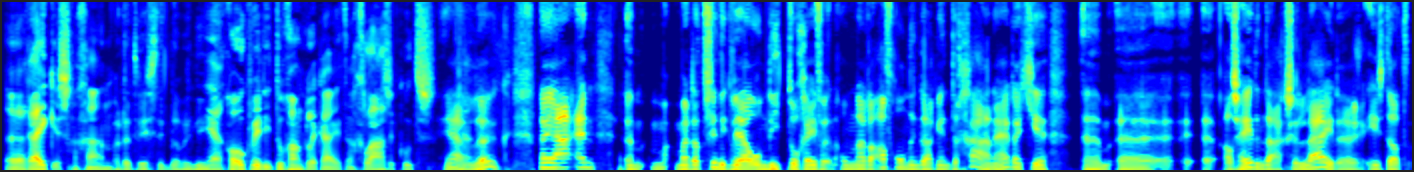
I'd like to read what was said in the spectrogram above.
eh, Rijk is gegaan. maar dat wist ik dan weer niet. Ja, ook weer die toegankelijkheid. Een glazen koets. Ja, leuk. Nou ja, en, ehm, ma- maar dat vind ik wel om die toch even, om naar de afronding daarin te gaan. Hè, dat je ehm, eh, eh, als hedendaagse leider is dat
